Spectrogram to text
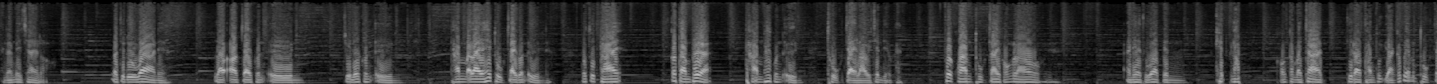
อันนั้นไม่ใช่หรอก เราจะดูว่าเนี่ยเราเอาใจคนอื่นช่วยเหลือคนอื่นทำอะไรให้ถูกใจคนอื่นเพราะสุดท้ายก็ทำเพื่อทำให้คนอื่น ถูกใจเราเช่นเดียวกัน เพื่อความถูกใจของเรา อันนี้ถือว่าเป็นเคล็ดลับของธรรมชาติที่เราทำทุกอย่างก็เพื่อมันถูกใจ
